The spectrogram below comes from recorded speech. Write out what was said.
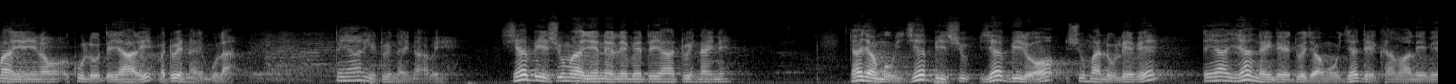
မှတ်ရင်တော့အခုလိုတရားတွေမတွေ့နိုင်ဘူးလားတရားတွေတွေ့နိုင်တာပဲရက်ပြီးရှုမှတ်ရင်လည်းပဲတရားတွေ့နိုင်တယ်ဒါကြောင့်မို့ရက်ပြီးရှုရက်ပြီးတော့ရှုမှတ်လို့လည်းပဲတရားရနိုင်တဲ့အတွက်ကြောင့်မို့ရက်တဲ့ခံမှာလည်းပဲ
